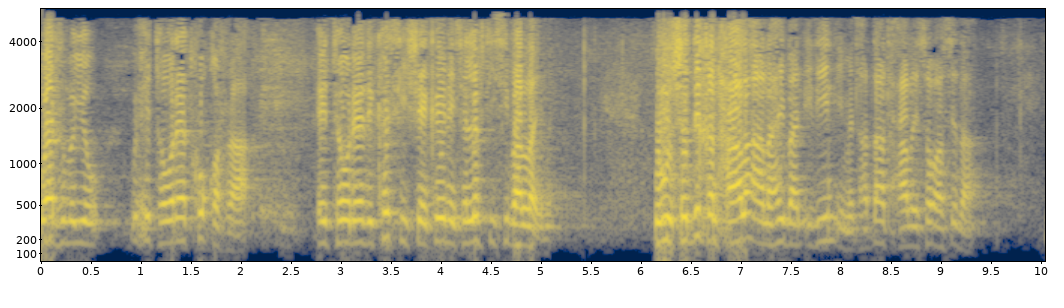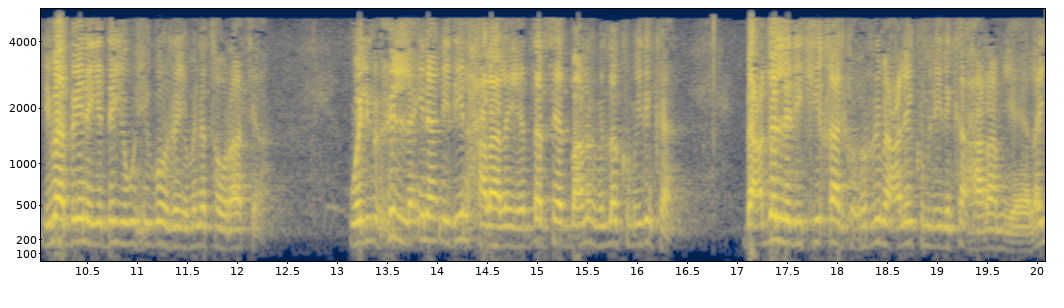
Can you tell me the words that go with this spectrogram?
waa rumeeyo wixii tawreed ku qoraa ee tawreedi ka sii sheekeynaysa laftiisii baan la imid wamusadiqan xaalo aan ahay baan idiin imid. Haddaad xaalayso waa sidaa. Limaa bayna yadaya wixii iga horreeya min atawraati ah. Waliuxilla inaan idiin xalaaleeya darteed baanu imid lakum idinka bacda aladii kii qaarka xurima calaykum laidinka xaaraam yeelay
